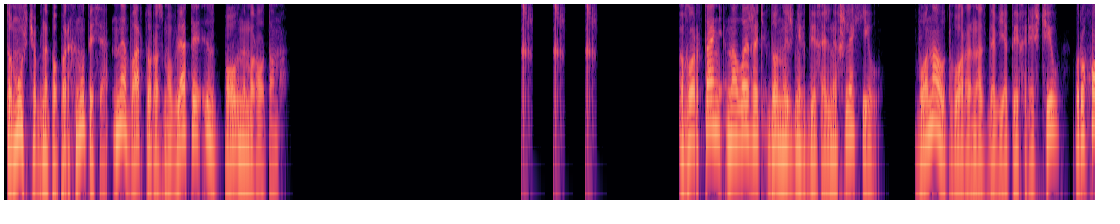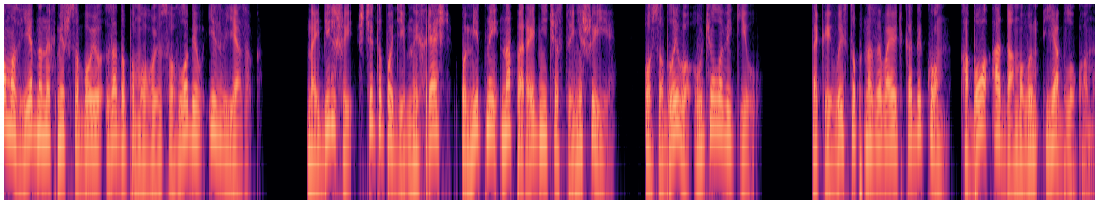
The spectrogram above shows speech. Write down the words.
Тому, щоб не поперхнутися, не варто розмовляти з повним ротом. Гортань належить до нижніх дихальних шляхів. Вона утворена з дев'яти хрящів, рухомо з'єднаних між собою за допомогою суглобів і зв'язок. Найбільший щитоподібний хрящ помітний на передній частині шиї, особливо в чоловіків. Такий виступ називають кадиком або адамовим яблуком.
